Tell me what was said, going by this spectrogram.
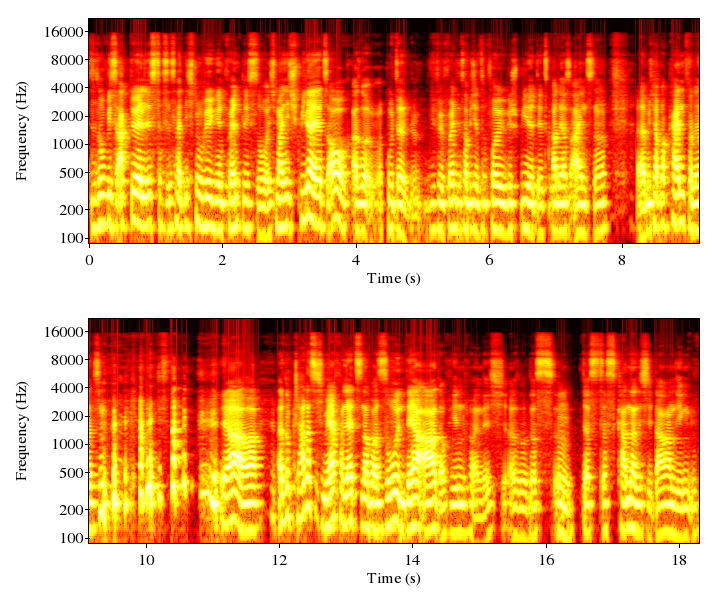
so wie es aktuell ist, das ist halt nicht nur wegen den Friendlies so. Ich meine, ich spiele ja jetzt auch, also gut, äh, wie viele Friendlies habe ich jetzt in Folge gespielt? Jetzt gerade erst eins, ne? Ähm, ich habe noch keinen verletzen, kann ich sagen. Ja, aber, also klar, dass sich mehr verletzen, aber so in der Art auf jeden Fall nicht. Also das, mhm. das, das kann da nicht daran liegen.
